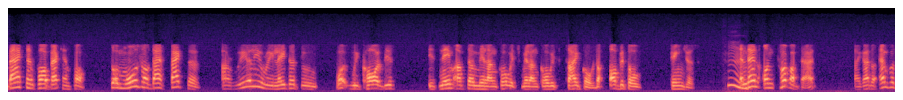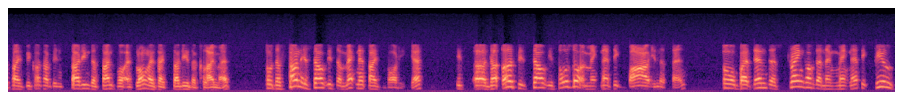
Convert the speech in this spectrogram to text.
back and forth, back and forth. So most of that factors are really related to what we call this, it's named after Milankovitch, Milankovitch cycle, the orbital changes. Hmm. And then on top of that, I got to emphasize because I've been studying the sun for as long as I study the climate. So the sun itself is a magnetized body, yes? Uh, the earth itself is also a magnetic bar in a sense. So, but then the strength of the magnetic field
